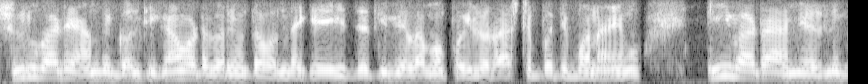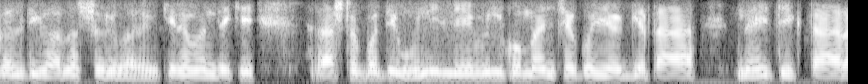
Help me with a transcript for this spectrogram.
सुरुबाटै हामीले गल्ती कहाँबाट गऱ्यौँ त भन्दाखेरि जति बेलामा पहिलो राष्ट्रपति बनायौँ त्यहीँबाट हामीहरूले गल्ती गर्न सुरु गऱ्यौँ। किनभनेदेखि राष्ट्रपति हुने लेभलको मान्छेको योग्यता नैतिकता र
